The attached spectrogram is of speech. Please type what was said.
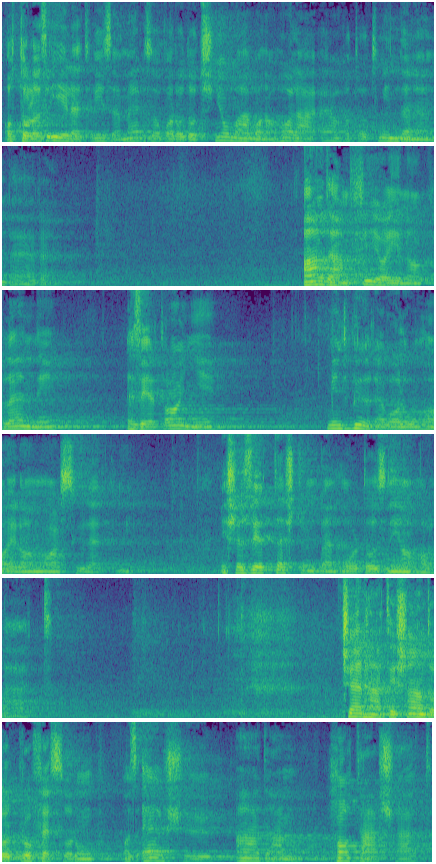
attól az élet víze megzavarodott, s nyomában a halál elhatott minden emberre. Ádám fiainak lenni, ezért annyi, mint bűnre való hajlammal születni, és ezért testünkben hordozni a halált. Cserhát és Sándor professzorunk az első Ádám hatását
